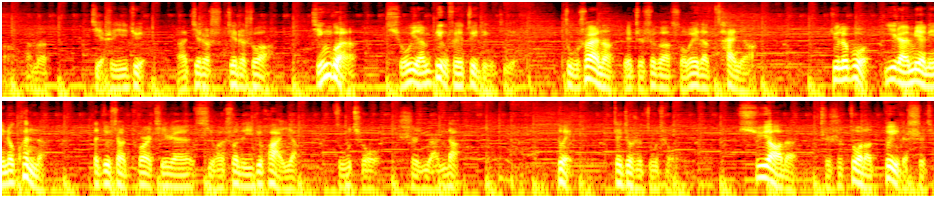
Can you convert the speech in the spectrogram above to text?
啊，咱们解释一句啊，接着接着说啊，尽管。球员并非最顶级，主帅呢也只是个所谓的菜鸟，俱乐部依然面临着困难。那就像土耳其人喜欢说的一句话一样：“足球是圆的。”对，这就是足球，需要的只是做了对的事情，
